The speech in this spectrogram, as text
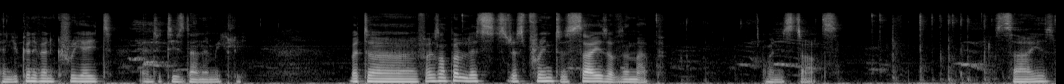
And you can even create entities dynamically. But uh, for example let's just print the size of the map when it starts. Size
